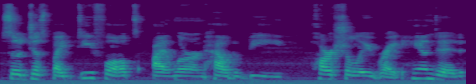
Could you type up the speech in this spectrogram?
So just by default, I learned how to be partially right-handed.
